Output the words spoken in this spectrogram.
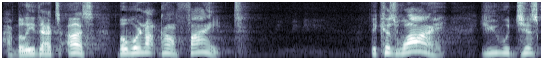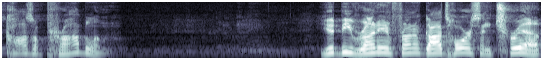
I believe that's us, but we're not going to fight. Because why? You would just cause a problem. You'd be running in front of God's horse and trip,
